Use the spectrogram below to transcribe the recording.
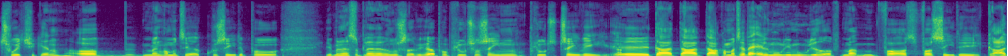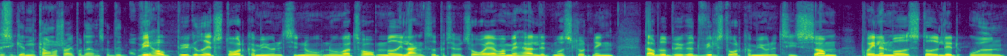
Twitch igen, og man kommer til at kunne se det på, jamen altså blandt andet, nu sidder vi her på Pluto-scenen, Pluto TV. Ja. Øh, der, der, der kommer til at være alle mulige muligheder for, for, os, for at se det gratis igen, Counter-Strike på dansk. Og det, vi har jo bygget et stort community. Nu, nu var Torben med i lang tid på TV2, og jeg var med her lidt mod slutningen. Der er blevet bygget et vildt stort community, som på en eller anden måde stod lidt uden.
